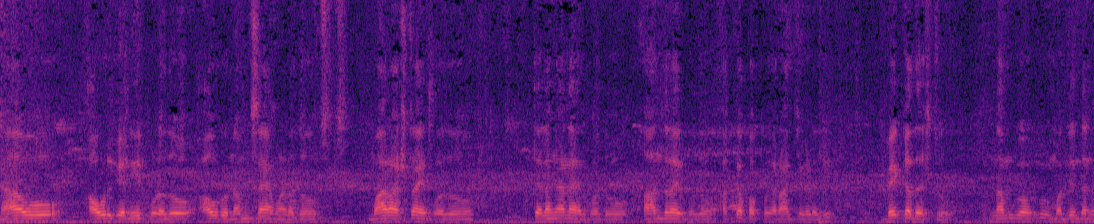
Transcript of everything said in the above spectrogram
ನಾವು ಅವ್ರಿಗೆ ನೀರು ಕೊಡೋದು, ಅವರು ನಮ್ಗೆ ಸಹಾಯ ಮಾಡೋದು, ಮಹಾರಾಷ್ಟ್ರ ಇರ್ಬೋದು, ತೆಲಂಗಾಣ ಇರ್ಬೋದು, ಆಂಧ್ರ ಇರ್ಬೋದು, ಅಕ್ಕಪಕ್ಕ ರಾಜ್ಯಗಳಲ್ಲಿ ಬೇಕಾದಷ್ಟು ನಮಗೂ ಅವ್ರಿಗೂ ಮೊದಲಿಂದನೂ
